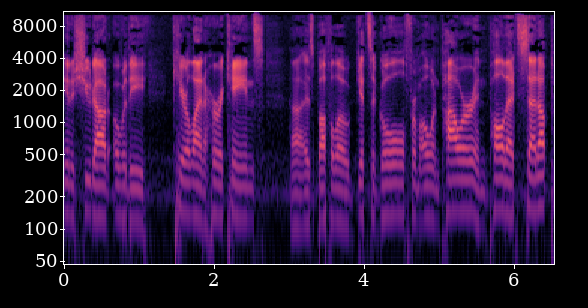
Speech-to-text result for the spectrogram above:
in a shootout over the Carolina Hurricanes uh, as Buffalo gets a goal from Owen Power. And Paul, that setup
